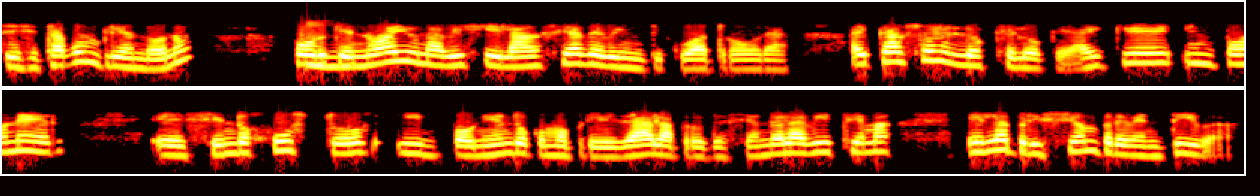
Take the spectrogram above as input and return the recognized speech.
si se está cumpliendo o no, porque no hay una vigilancia de 24 horas. Hay casos en los que lo que hay que imponer, eh, siendo justos y poniendo como prioridad la protección de la víctima, es la prisión preventiva.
